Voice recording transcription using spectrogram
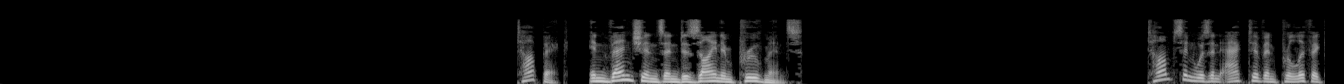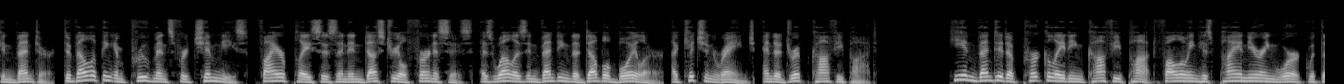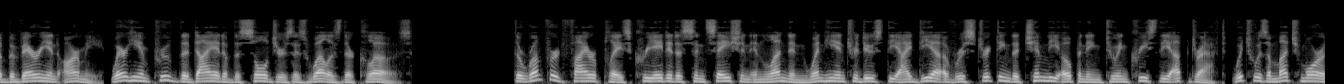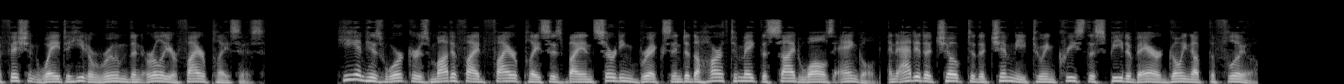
Topic: Inventions and design improvements Thompson was an active and prolific inventor, developing improvements for chimneys, fireplaces and industrial furnaces, as well as inventing the double boiler, a kitchen range, and a drip coffee pot. He invented a percolating coffee pot following his pioneering work with the Bavarian army, where he improved the diet of the soldiers as well as their clothes. The Rumford fireplace created a sensation in London when he introduced the idea of restricting the chimney opening to increase the updraft, which was a much more efficient way to heat a room than earlier fireplaces. He and his workers modified fireplaces by inserting bricks into the hearth to make the side walls angled, and added a choke to the chimney to increase the speed of air going up the flue.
